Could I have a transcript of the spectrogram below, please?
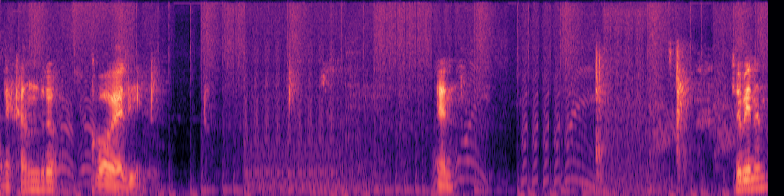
Alejandro Covelli. En. ¿Qué opinan?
